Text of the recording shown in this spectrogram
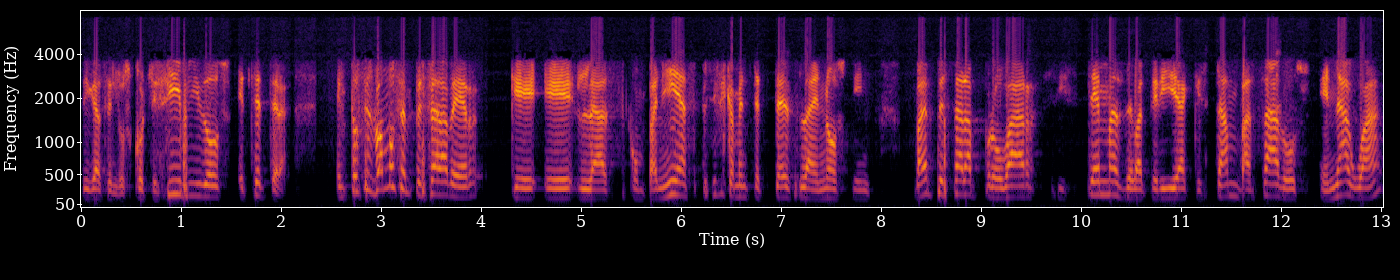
dígase los coches híbridos, etcétera. Entonces vamos a empezar a ver que eh, las compañías, específicamente Tesla en Austin, va a empezar a probar sistemas de batería que están basados en agua,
